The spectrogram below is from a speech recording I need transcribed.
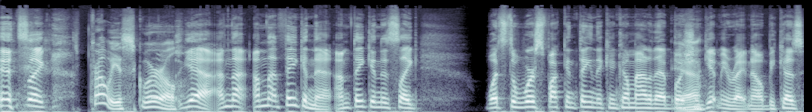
it's like, it's probably a squirrel. yeah, I'm not I'm not thinking that. I'm thinking it's like, what's the worst fucking thing that can come out of that bush Yeah. and get me right now? Because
